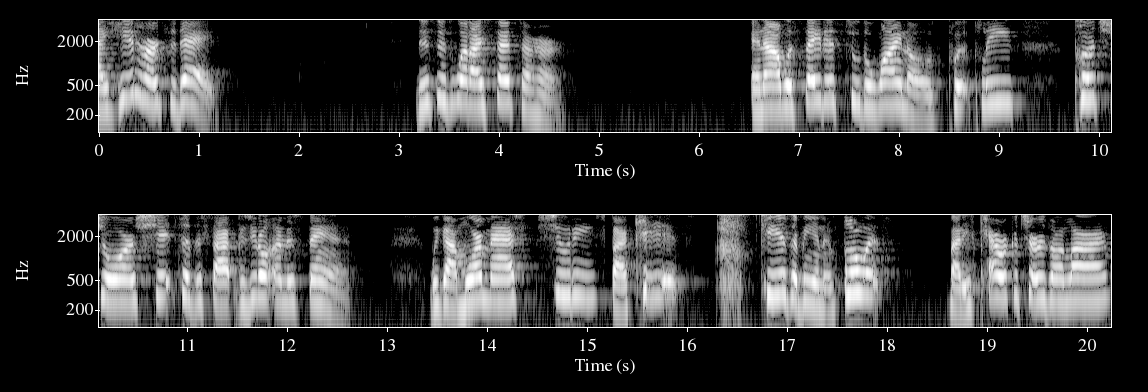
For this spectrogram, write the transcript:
I hit her today. This is what I said to her. And I would say this to the winos. Put please put your shit to the side because you don't understand. We got more mass shootings by kids. Kids are being influenced by these caricatures online.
